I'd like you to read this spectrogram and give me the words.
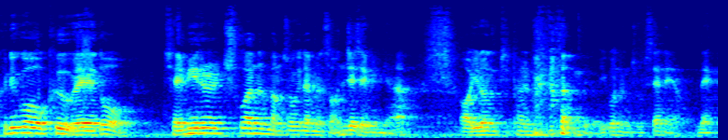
그리고 그 외에도 재미를 추구하는 방송이라면서 언제 재밌냐 어, 이런 비판을 많이 받았는데요. 이거는 좀 세네요. 네.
